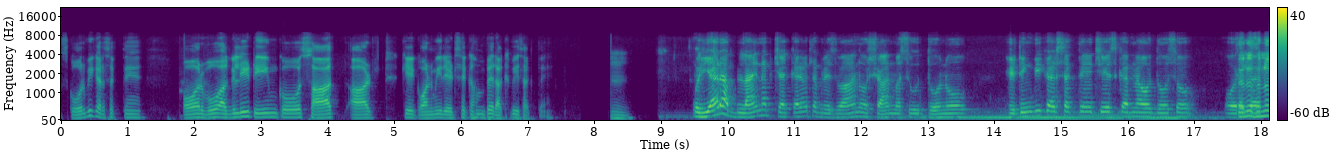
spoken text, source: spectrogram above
سکور بھی کر سکتے ہیں۔ اور وہ اگلی ٹیم کو سات آٹھ کے اکانومی ریٹ سے کم پہ رکھ بھی سکتے ہیں۔ اور یار آپ لائن اپ چیک کریں مطلب رضوان اور شان مسعود دونوں ہٹنگ بھی کر سکتے ہیں چیز کرنا ہو دو سو۔ اور سنو سنو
